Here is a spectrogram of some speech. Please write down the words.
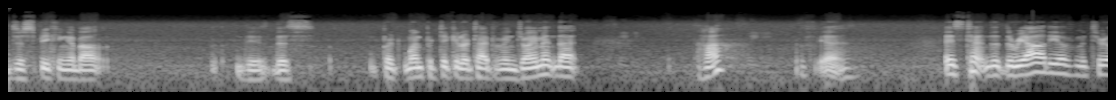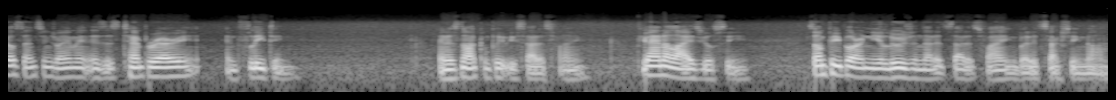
just speaking about this, one particular type of enjoyment that, huh? Yeah, it's the, the reality of material sense enjoyment is it's temporary and fleeting, and it's not completely satisfying. If you analyze, you'll see. Some people are in the illusion that it's satisfying, but it's actually not.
